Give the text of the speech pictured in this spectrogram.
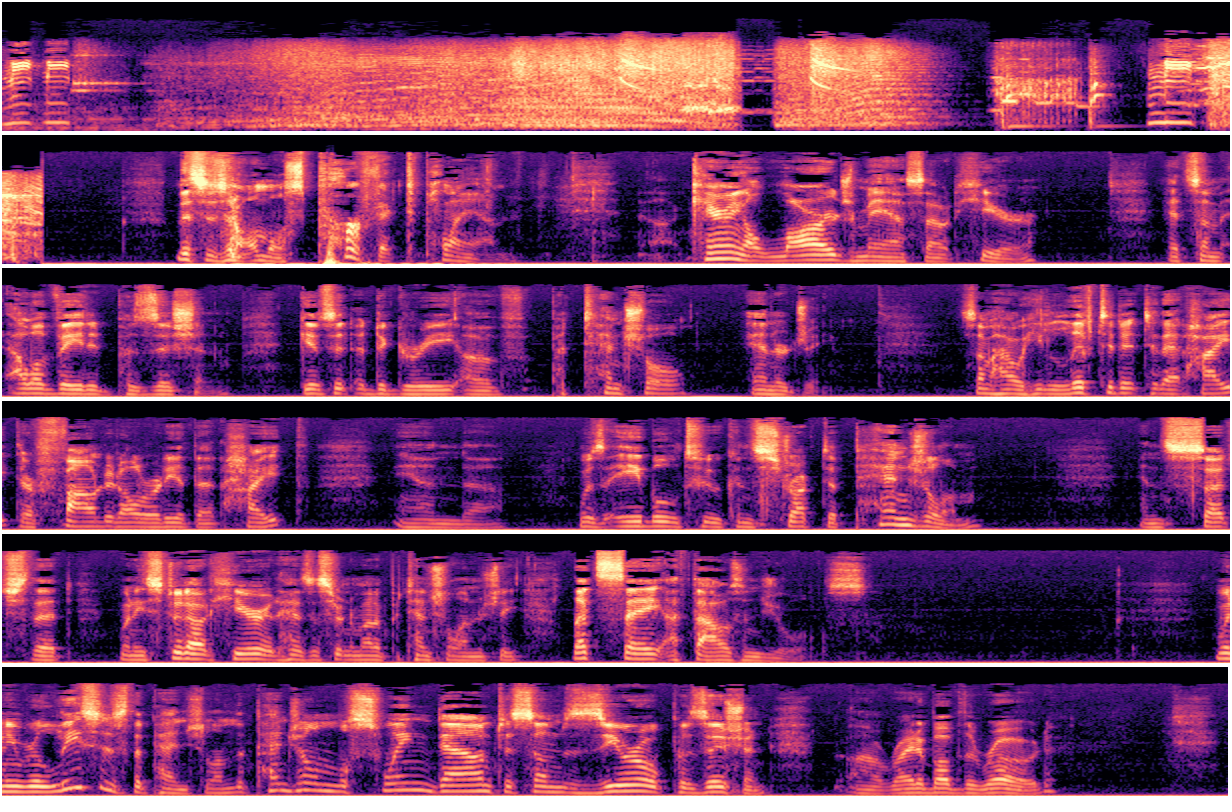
Meep meep. Meep. This is an almost perfect plan. Uh, carrying a large mass out here at some elevated position gives it a degree of potential energy. Somehow he lifted it to that height. They're founded already at that height and uh, was able to construct a pendulum and such that when he stood out here it has a certain amount of potential energy. Let's say a thousand joules. When he releases the pendulum, the pendulum will swing down to some zero position uh, right above the road,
